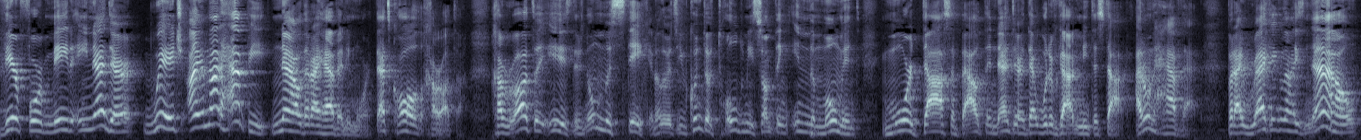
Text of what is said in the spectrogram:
therefore made a neder, which I am not happy now that I have anymore. That's called charata. Charata is, there's no mistake. In other words, you couldn't have told me something in the moment, more das about the neder that would have gotten me to stop. I don't have that. But I recognize now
